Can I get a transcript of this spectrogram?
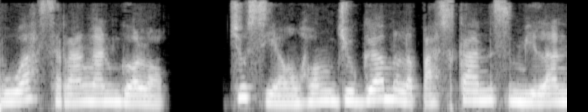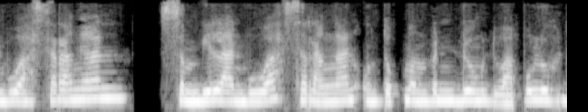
buah serangan golok. Chu Xiao Hong juga melepaskan 9 buah serangan, Sembilan buah serangan untuk membendung 28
